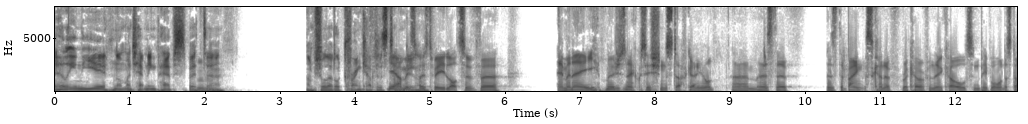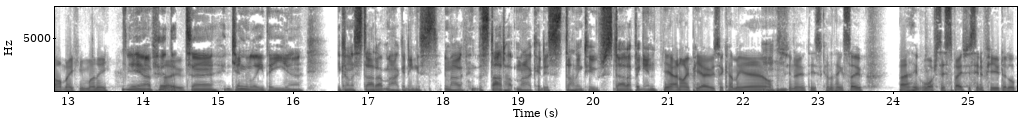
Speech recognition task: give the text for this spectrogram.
Early in the year, not much happening, perhaps, but Mhm. uh, I'm sure that'll crank up as time Yeah, I mean, it's goes on. supposed to be lots of uh, M and A mergers and acquisitions stuff going on um, as the as the banks kind of recover from their colds and people want to start making money. Yeah, I've heard So- that uh, generally the uh, the kind of startup marketing is the startup market is starting to start up again. Yeah, and IPOs are coming out. Mhm. You know, these kind of things. So I think we'll watch this space. We've seen a few little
